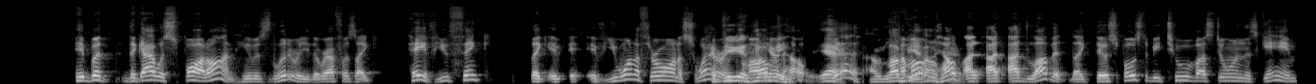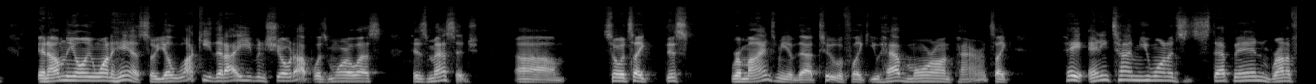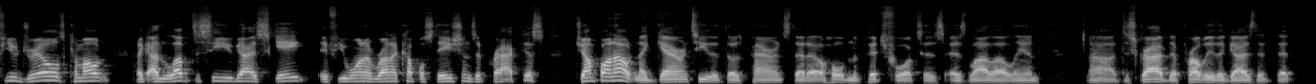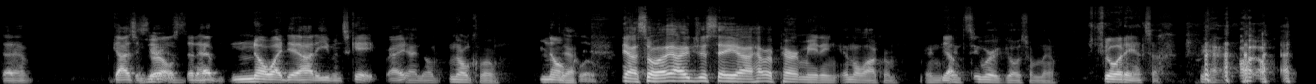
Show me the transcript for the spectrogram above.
Hey, but the guy was spot on. He was literally the ref was like, "Hey, if you think like if, if you want to throw on a sweater and come out here me. and help, yeah, yeah, I would love come out and help. I, I'd, I'd love it. Like there's supposed to be two of us doing this game, and I'm the only one here. So you're lucky that I even showed up. Was more or less his message. Um, so it's like this reminds me of that too. If like you have more on parents, like, hey, anytime you want to step in, run a few drills, come out like I'd love to see you guys skate. If you want to run a couple stations at practice, jump on out. And I guarantee that those parents that are holding the pitchforks, as as La La Land uh, described, are probably the guys that that that have guys and girls that have no idea how to even skate. Right? Yeah, no, no clue. No yeah. clue. Yeah. So I, I just say uh, have a parent meeting in the locker room and, yep. and see where it goes from there. Short answer. yeah. Uh, uh,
